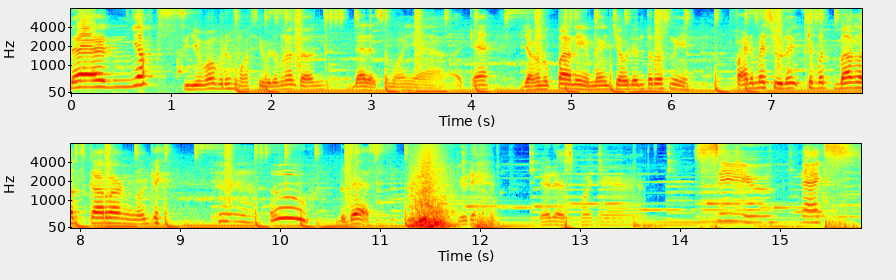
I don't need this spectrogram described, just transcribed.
dan yap, see you bro, makasih udah menonton. Dadah semuanya. Oke, jangan lupa nih main CODM terus nih. Fight match udah cepet banget sekarang, oke. Uh, the best. Yaudah, dadah semuanya. See you next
